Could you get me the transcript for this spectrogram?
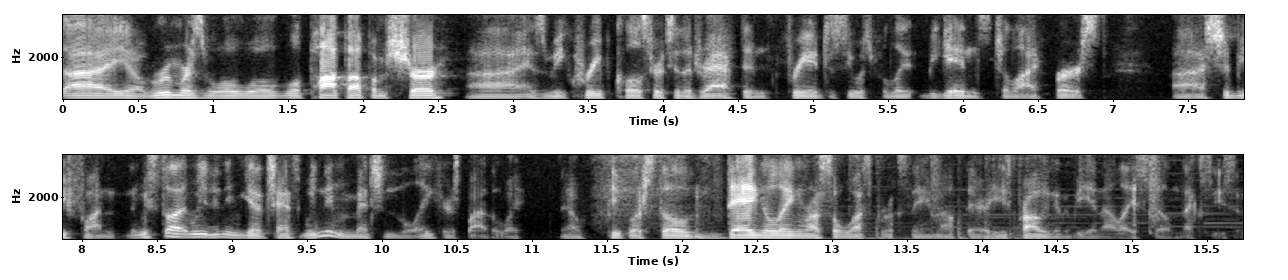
uh, you know, rumors will, will will pop up. I'm sure uh, as we creep closer to the draft and free agency, which begins July 1st. Uh, should be fun. We still we didn't even get a chance. We didn't even mention the Lakers, by the way. You know, people are still dangling Russell Westbrook's name out there. He's probably going to be in LA still next season.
